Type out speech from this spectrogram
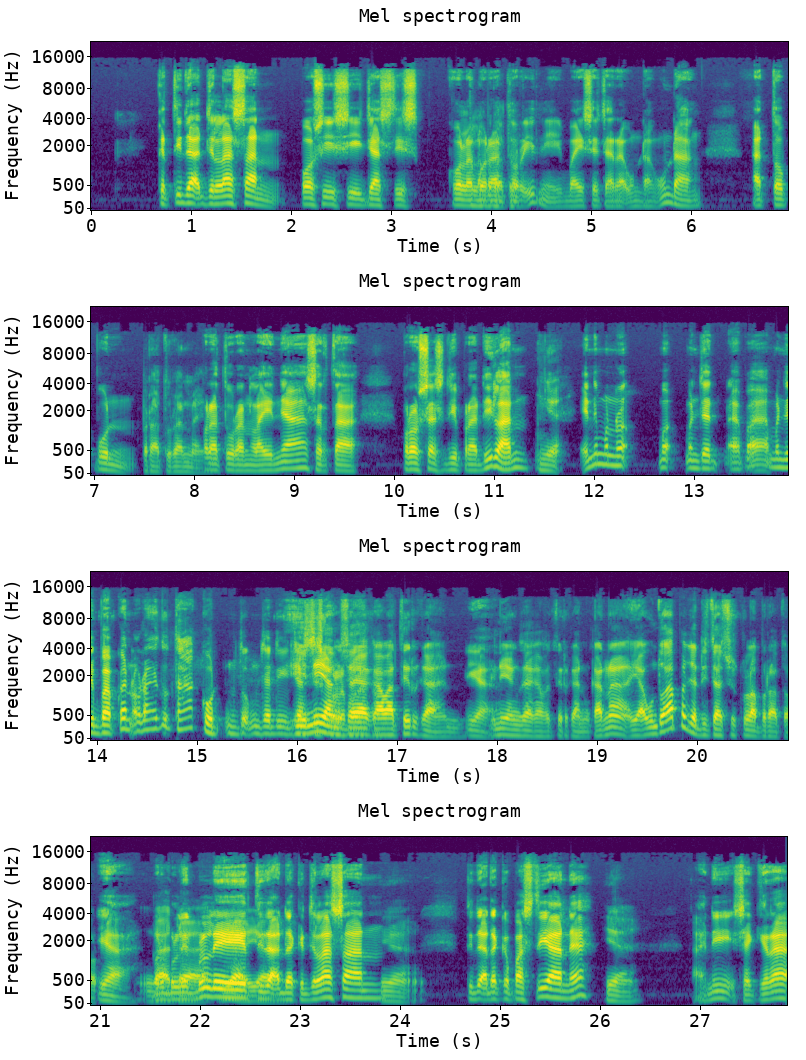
ketidakjelasan posisi justice kolaborator ini baik secara undang-undang ataupun Peraturan lain. peraturan lainnya serta proses di peradilan Iya. ini men- me- menjad- apa, menyebabkan orang itu takut untuk menjadi justice Ini yang saya khawatirkan. Iya. Ini yang saya khawatirkan karena ya untuk apa jadi justice kolaborator? Ya, berbelit-belit, Iya, iya. tidak ada kejelasan, Iya, tidak ada kepastian ya. iya. Nah, ini saya kira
